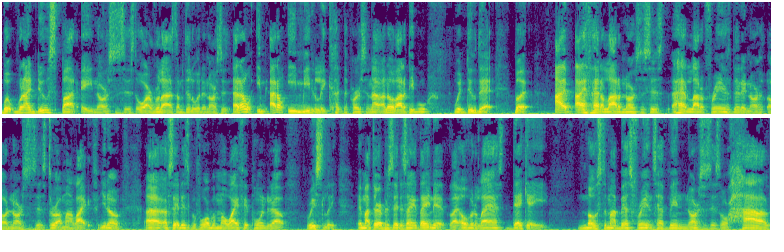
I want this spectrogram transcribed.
but when I do spot a narcissist or I realize I'm dealing with a narcissist, I don't I don't immediately cut the person out. I know a lot of people would do that, but I've I've had a lot of narcissists. I had a lot of friends that are, are narcissists throughout my life. You know, uh, I've said this before, but my wife had pointed out recently, and my therapist said the same thing that like over the last decade, most of my best friends have been narcissists or high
